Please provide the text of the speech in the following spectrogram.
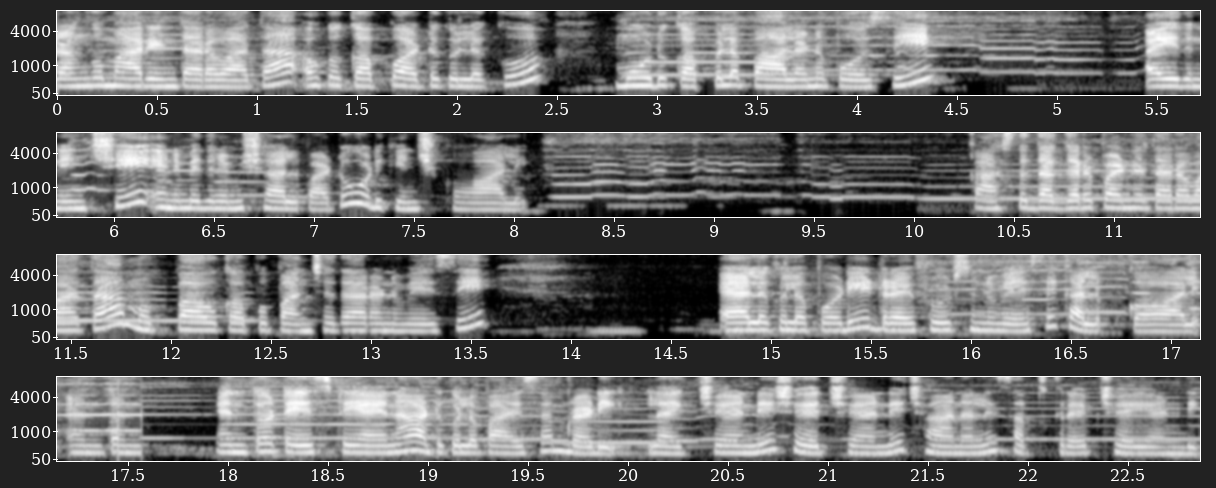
రంగు మారిన తర్వాత ఒక కప్పు అటుకులకు మూడు కప్పుల పాలను పోసి ఐదు నుంచి ఎనిమిది నిమిషాల పాటు ఉడికించుకోవాలి. కాస్త దగ్గర పడిన తర్వాత ముప్పావు కప్పు పంచదారను వేసి యాలకుల పొడి డ్రై ఫ్రూట్స్ని వేసి కలుపుకోవాలి. ఎంత ఎంతో టేస్టీ అయిన అటుకుల పాయసం రెడీ. లైక్ చేయండి షేర్ చేయండి ఛానల్ని సబ్స్క్రైబ్ చేయండి.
